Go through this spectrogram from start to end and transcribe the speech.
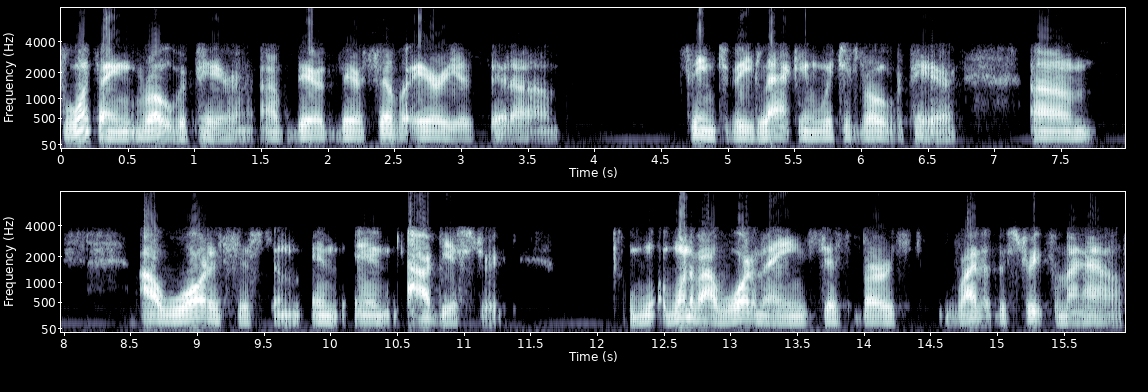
for one thing, road repair. Uh, there, there are several areas that um, seem to be lacking, which is road repair. Um, our water system in, in our district, one of our water mains just burst right up the street from my house.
